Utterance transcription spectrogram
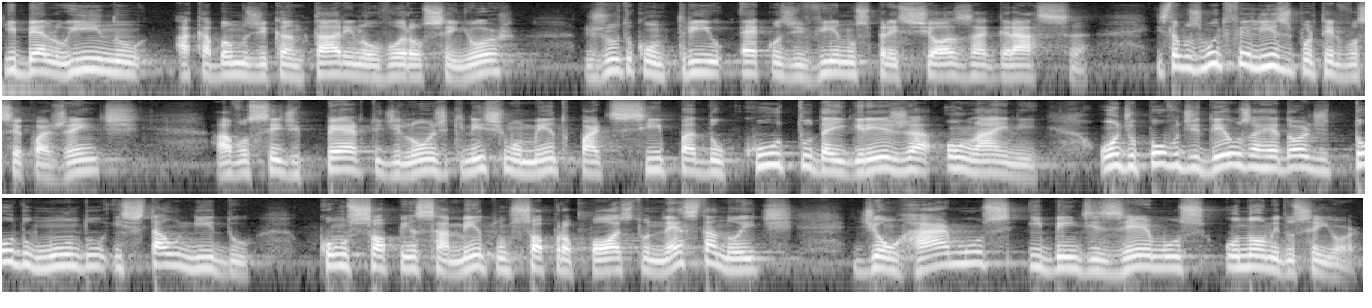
Que belo hino acabamos de cantar em louvor ao Senhor, junto com o trio Ecos Divinos Preciosa Graça. Estamos muito felizes por ter você com a gente, a você de perto e de longe que neste momento participa do culto da igreja online, onde o povo de Deus ao redor de todo o mundo está unido com um só pensamento, um só propósito nesta noite de honrarmos e bendizermos o nome do Senhor.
